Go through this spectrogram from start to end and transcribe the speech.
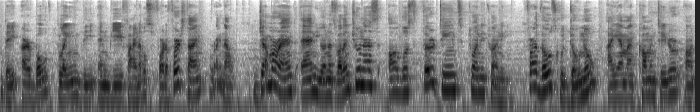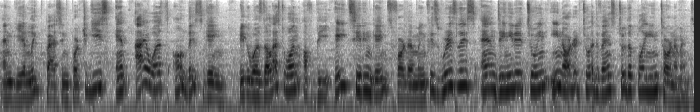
They are both playing the NBA Finals for the first time right now. Ja Morant and Jonas Valanciunas, August 13, 2020. For those who don't know, I am a commentator on NBA League Pass in Portuguese and I was on this game. It was the last one of the 8 seeding games for the Memphis Grizzlies and they needed to win in order to advance to the play-in tournament.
